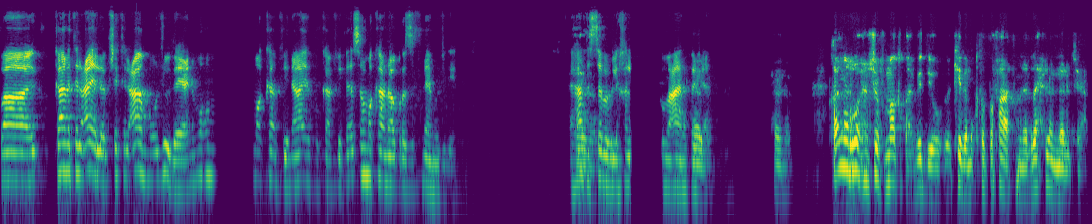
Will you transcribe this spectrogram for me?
فكانت العائلة بشكل عام موجودة يعني ما هم ما كان في نايف وكان في فيصل ما كانوا أبرز اثنين موجودين. هذا. السبب اللي خلاكم معانا فجأة. حلو. خلينا نروح نشوف مقطع فيديو كذا مقتطفات من الرحلة ونرجع.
